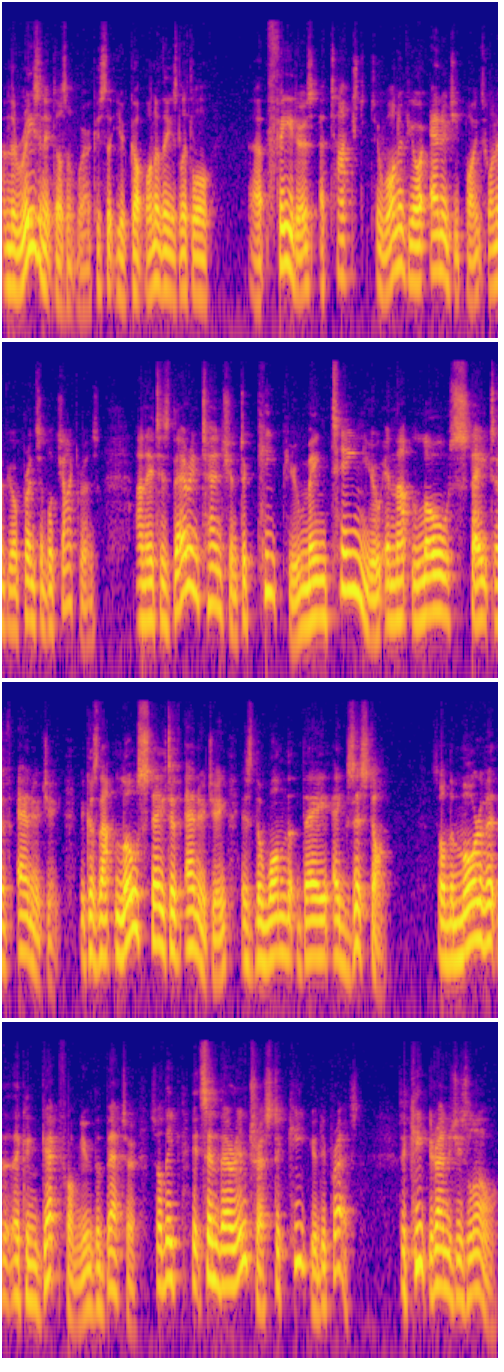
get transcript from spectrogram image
And the reason it doesn't work is that you've got one of these little uh, feeders attached to one of your energy points, one of your principal chakras, and it is their intention to keep you, maintain you in that low state of energy, because that low state of energy is the one that they exist on. So the more of it that they can get from you, the better. So they, it's in their interest to keep you depressed, to keep your energies low.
